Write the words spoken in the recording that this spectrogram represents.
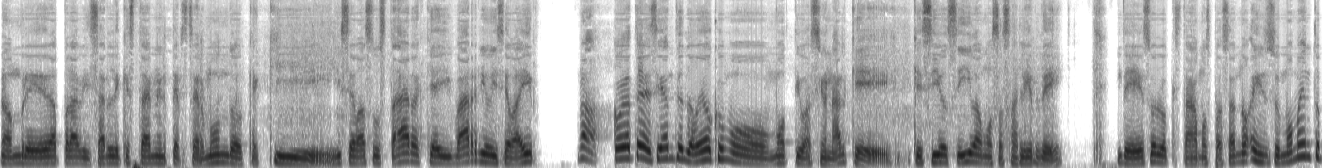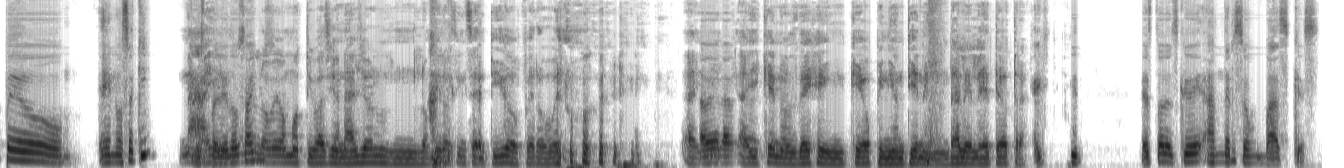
No, hombre, era para avisarle que está en el tercer mundo, que aquí se va a asustar, que hay barrio y se va a ir. No, como yo te decía antes, lo veo como motivacional que, que sí o sí vamos a salir de, de eso, lo que estábamos pasando en su momento, pero enos aquí. después de dos años. lo veo motivacional, yo lo miro sin sentido, pero bueno. ahí, ahí que nos dejen qué opinión tienen. Dale, léete otra. Esto lo escribe Anderson Vázquez.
